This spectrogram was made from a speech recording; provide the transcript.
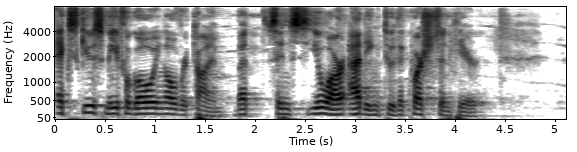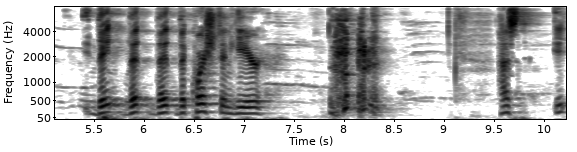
excuse me for going over time, but since you are adding to the question here, the, the, the, the question here has, it,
